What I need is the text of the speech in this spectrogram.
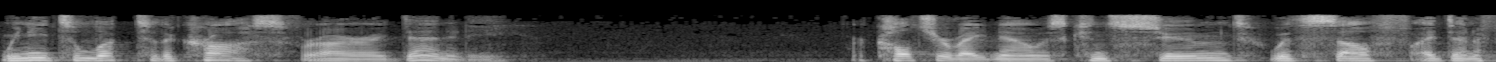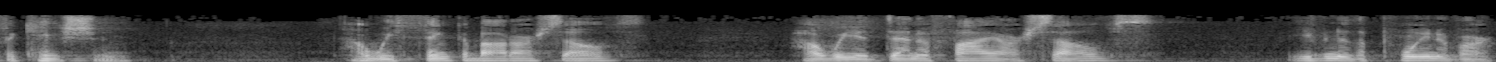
We need to look to the cross for our identity. Our culture right now is consumed with self identification. How we think about ourselves, how we identify ourselves, even to the point of our,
